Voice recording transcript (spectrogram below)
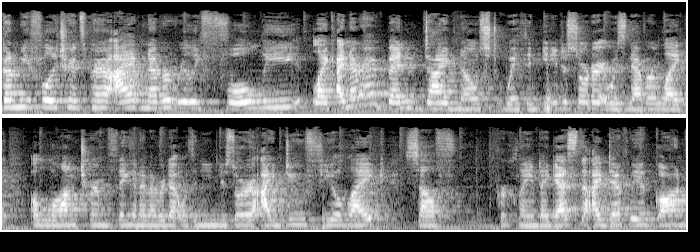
gonna be fully transparent, I have never really fully, like I never have been diagnosed with an eating disorder. It was never like a long-term thing that I've ever dealt with an eating disorder. I do feel like self proclaimed, I guess, that I definitely have gone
